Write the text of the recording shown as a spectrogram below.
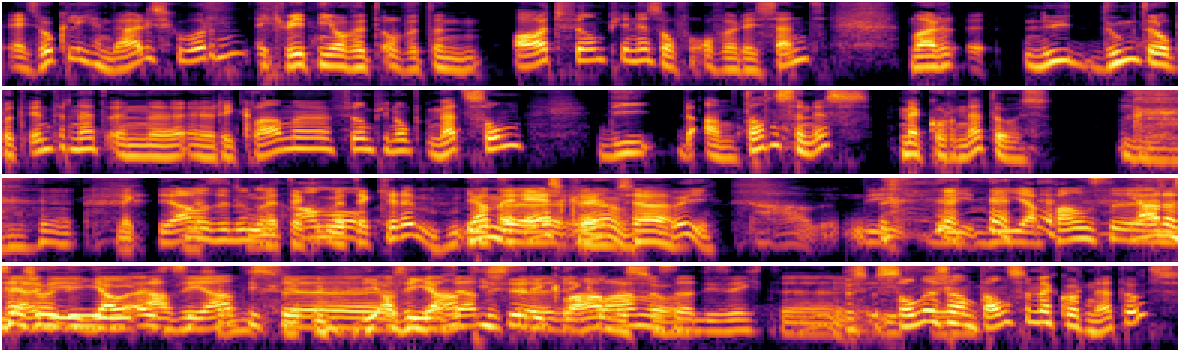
hij is ook legendarisch geworden. Ik weet niet of het, of het een oud filmpje is of, of een recent, maar eh, nu doemt er op het internet een, eh, een reclamefilmpje op met Son die de aan het dansen is met cornetto's. Met, Ja, maar met- ze doen met, de, allemaal- met de crème. Ja, met de- ijscremes, ja. Oei. Ja, die, die, die Japanse... Ja, dat zijn zo die- ja, Aziatische... die Aziatische reclames zo. dat is echt... eh, Dus Son is aan het dansen met cornetto's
